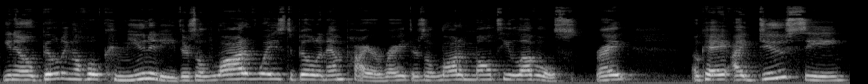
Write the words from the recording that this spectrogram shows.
you know, building a whole community. There's a lot of ways to build an empire, right? There's a lot of multi-levels, right? Okay, I do see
